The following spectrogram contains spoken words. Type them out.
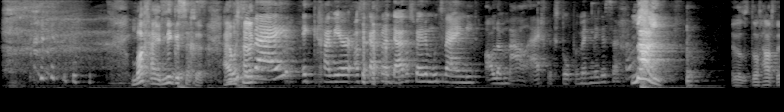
mag hij nigger zeggen? Hij Moeten waarschijnlijk... wij, ik ga weer advocaat van de duivel spelen, moeten wij niet allemaal eigenlijk stoppen met niks zeggen? Nee! Dat, dat was hard, hè?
